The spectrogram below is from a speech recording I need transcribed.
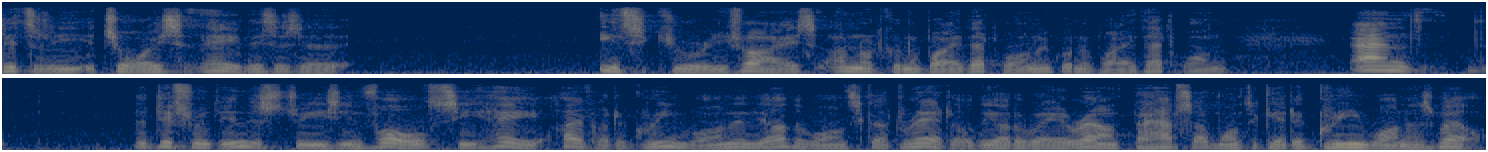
literally a choice, hey, this is a insecure device, I'm not going to buy that one, I'm going to buy that one. And the different industries involved see, hey, I've got a green one and the other one's got red, or the other way around, perhaps I want to get a green one as well.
